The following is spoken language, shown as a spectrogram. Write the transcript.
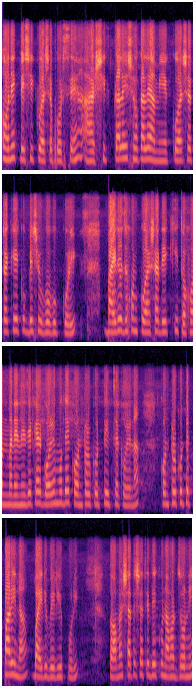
অনেক বেশি কুয়াশা পড়ছে, আর শীতকালে, সকালে আমি কুয়াশাটাকে খুব বেশি উপভোগ করি। বাইরে যখন কুয়াশা দেখি, তখন মানে নিজেকে আর ঘরের মধ্যে কন্ট্রোল করতে ইচ্ছা করে না কন্ট্রোল করতে পারি না, বাইরে বেরিয়ে পড়ি। তো আমার সাথে সাথে দেখুন, আমার জনি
